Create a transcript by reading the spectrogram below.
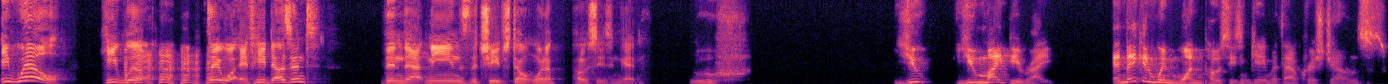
He will. He will. Say what? If he doesn't, then that means the Chiefs don't win a postseason game. Oof. You you might be right. And they can win one postseason game without Chris Jones.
